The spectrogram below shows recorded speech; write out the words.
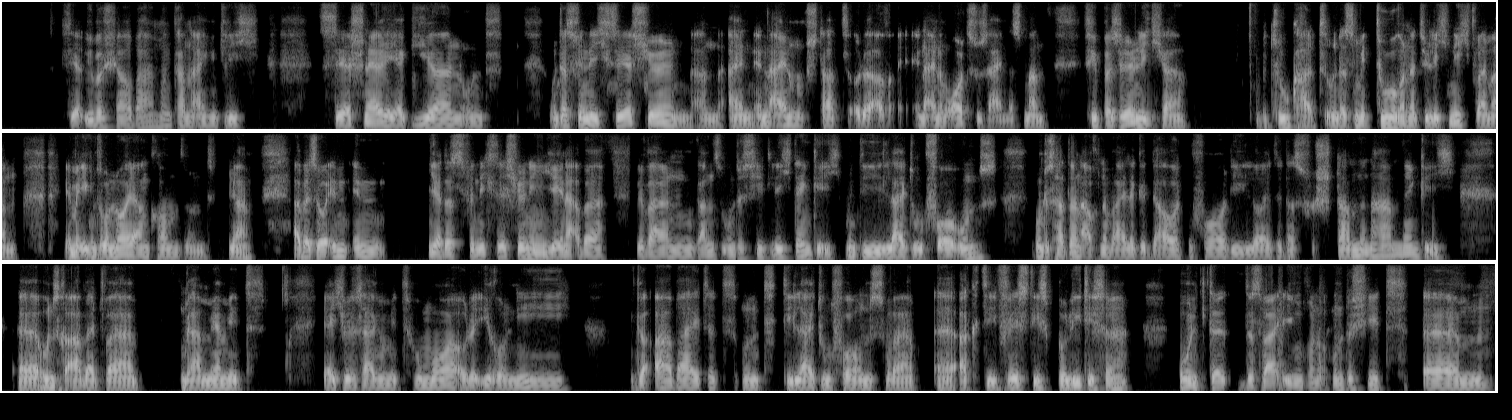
sehr überschaubar. Man kann eigentlich sehr schnell reagieren und, und das finde ich sehr schön, an ein, in einem Stadt oder auf, in einem Ort zu sein, dass man viel persönlicher Bezug hat. Und das mit Touren natürlich nicht, weil man immer irgendwo neu ankommt. Und ja, aber so in, in, ja, das finde ich sehr schön in Jena, aber wir waren ganz unterschiedlich, denke ich, mit die Leitung vor uns. Und es hat dann auch eine Weile gedauert, bevor die Leute das verstanden haben, denke ich. Äh, unsere Arbeit war, wir haben mehr mit, ja, ich würde sagen, mit Humor oder Ironie gearbeitet und die Leitung vor uns war äh, aktivistisch, politischer. Und äh, das war irgendwo ein Unterschied. Ähm,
